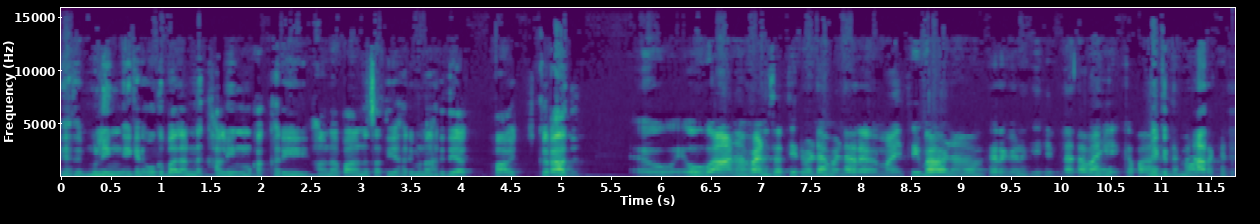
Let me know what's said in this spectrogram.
ඊට මුලින් ඒ කියන්නේ ඕක බලන්න කලින් මොකක් හරි ආනාපාන සතිය හරි මොනවා හරි දෙයක් පාවිච්චි කරාද? ඔව් ආනාපාන සතියට වඩා මට අර මෛත්‍රී භාවනාව කරගෙන ගිහිල්ලා තමයි එකපාරටම අරකට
